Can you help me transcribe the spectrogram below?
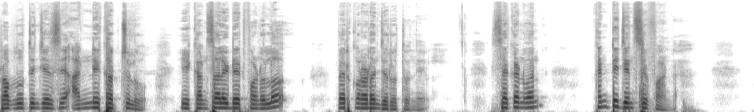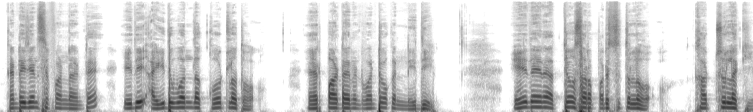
ప్రభుత్వం చేసే అన్ని ఖర్చులు ఈ కన్సాలిడేట్ ఫండ్లో పేర్కొనడం జరుగుతుంది. Second one contingency fund contingency fund అంటే ఇది ఐదు వందల కోట్లతో ఏర్పాటైనటువంటి ఒక నిధి. ఏదైనా అత్యవసర పరిస్థితుల్లో ఖర్చులకి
